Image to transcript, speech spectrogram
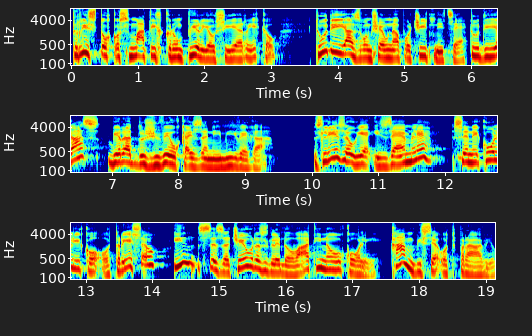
Tristo kosmatih krompirjev si je rekel, tudi jaz bom šel na počitnice, tudi jaz bi rad doživel kaj zanimivega. Zlezel je iz zemlje, se nekoliko otresel in se začel razgledovati naokoli. Kam bi se odpravil?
